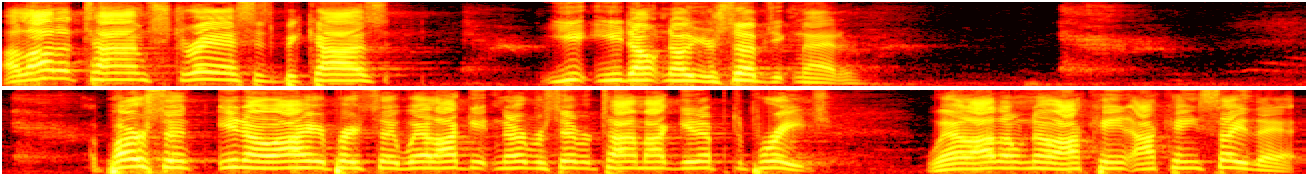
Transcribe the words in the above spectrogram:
a lot of times stress is because you, you don't know your subject matter. A person, you know, I hear preachers say, "Well, I get nervous every time I get up to preach." Well, I don't know. I can't. I can't say that.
